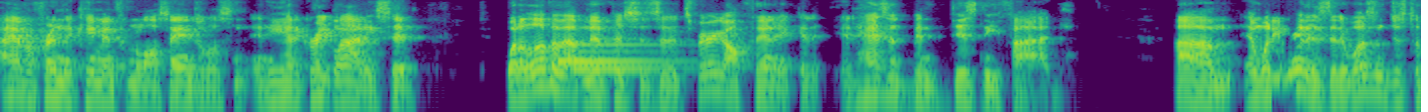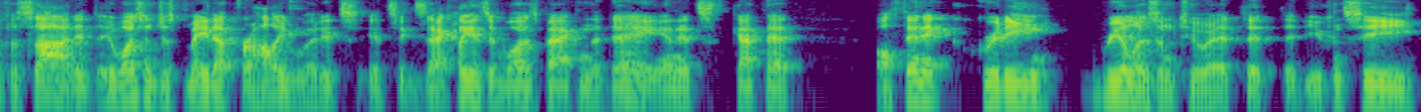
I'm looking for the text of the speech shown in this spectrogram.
I have a friend that came in from Los Angeles, and, and, he had a great line. He said, "What I love about Memphis is that it's very authentic. It, it hasn't been Disneyfied." Um, and what he meant is that it wasn't just a facade. It, it wasn't just made up for Hollywood. It's it's exactly as it was back in the day, and it's got that authentic, gritty realism to it that that you can see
